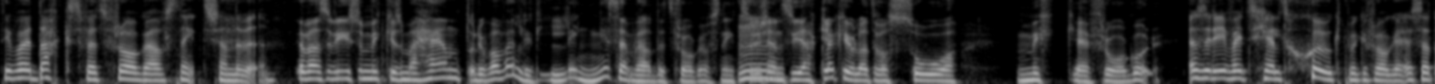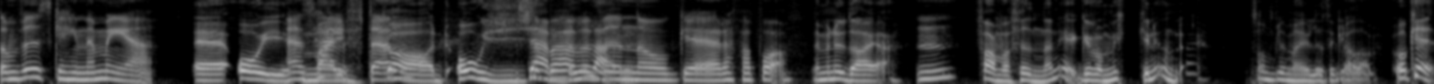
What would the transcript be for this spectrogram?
Det var dags för ett frågeavsnitt kände vi. Ja, men alltså, det är så mycket som har hänt och det var väldigt länge sedan vi hade ett frågeavsnitt så det känns så jäkla kul att det var så mycket frågor. Alltså det är faktiskt helt sjukt mycket frågor så att om vi ska hinna med Eh, oj Ens my hälften. god, oj så jävlar. behöver vi nog eh, rappa på. Nej men nu dör jag. Mm. Fan vad fina ni är, gud vad mycket ni undrar. Sånt blir man ju lite glad av. Okej,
